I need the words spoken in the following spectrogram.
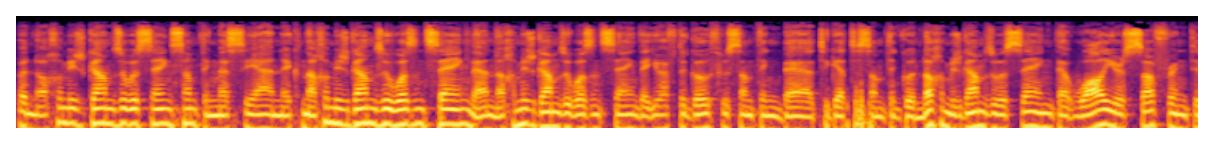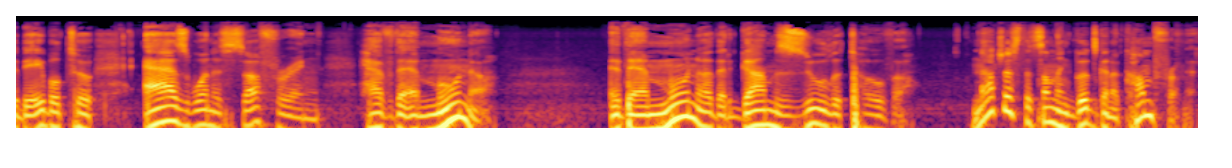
But But Nachum Ish Gamzu was saying something messianic. Nachum Ish Gamzu wasn't saying that. Nachum Ish Gamzu wasn't saying that you have to go through something bad to get to something good. Nachum Ish Gamzu was saying that while you're suffering, to be able to, as one is suffering, have the emuna, the emuna that Gamzu latova. Not just that something good's going to come from it,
